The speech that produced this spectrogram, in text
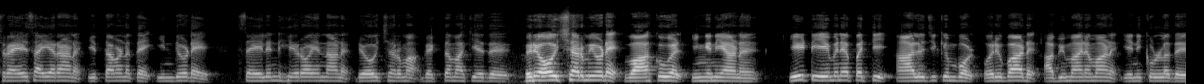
ശ്രേയസ് അയ്യറാണ് ഇത്തവണത്തെ ഇന്ത്യയുടെ സൈലന്റ് ഹീറോ എന്നാണ് രോഹിത് ശർമ്മ വ്യക്തമാക്കിയത്. രോഹിത് ശർമ്മയുടെ വാക്കുകൾ ഇങ്ങനെയാണ്. ഈ ടീമിനെ പറ്റി ആലോചിക്കുമ്പോൾ ഒരുപാട് അഭിമാനമാണ് എനിക്കുള്ളത്.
